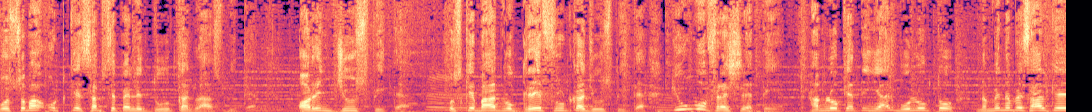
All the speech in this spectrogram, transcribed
वो सुबह उठ के सबसे पहले दूध का ग्लास पीता है ऑरेंज हम्म। जूस पीता है। उसके बाद वो ग्रेप फ्रूट का जूस पीता है। क्यों वो फ्रेश रहते हैं? हम लोग कहते हैं यार वो लोग तो नब्बे नब्बे साल के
